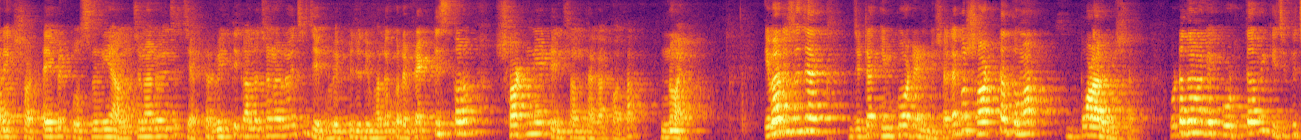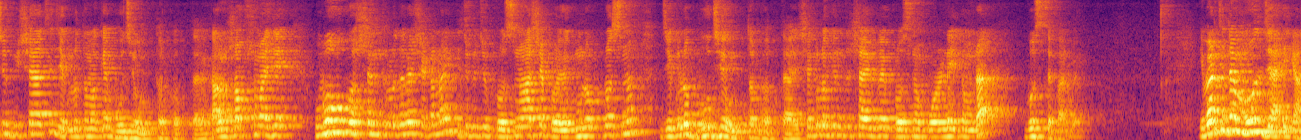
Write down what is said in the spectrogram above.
অনেক শর্ট টাইপের প্রশ্ন নিয়ে আলোচনা রয়েছে চ্যাপ্টার ভিত্তিক আলোচনা রয়েছে, যেগুলো একটু যদি ভালো করে প্র্যাকটিস করো শর্ট নিয়ে টেনশন থাকার কথা নয়। এবার আসা যাক যেটা ইম্পর্টেন্ট বিষয়। দেখো শর্টটা তোমার পড়ার বিষয়। ওটা তোমাকে পড়তে হবে, কিছু কিছু বিষয় আছে যেগুলো তোমাকে বুঝে উত্তর করতে হবে। কারণ সবসময় যে হুবহু কোশ্চেন তুলে দেবে সেটা নয়, কিছু কিছু প্রশ্ন আসে, প্রয়োগমূলক প্রশ্ন যেগুলো বুঝে উত্তর করতে হয়। সেগুলো কিন্তু স্বাভাবিকভাবে প্রশ্ন পড়লেই তোমরা বুঝতে পারবে। এবার যেটা মূল জায়গা,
